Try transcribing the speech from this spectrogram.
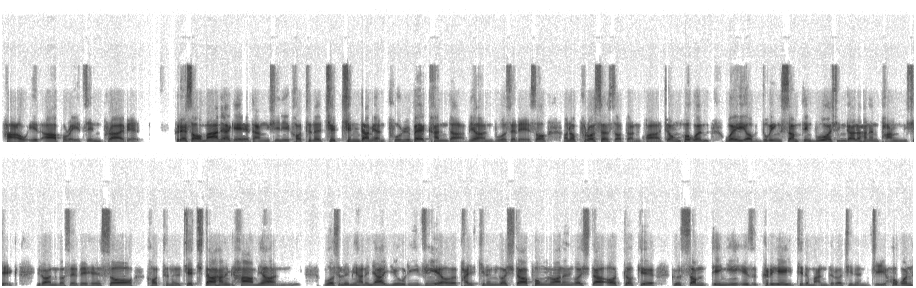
how it operates in private. 그래서 만약에 당신이 커튼을 제친다면 풀백한다면 무엇에 대해서? 어느 프로세스 어떤 과정 혹은 way of doing something 무엇인가를 하는 방식 이러한 것에 대해서 커튼을 제치다 하면 무엇을 의미하느냐? You reveal 밝히는 것이다, 폭로하는 것이다. 어떻게 그 something이 is created 만들어지는지, 혹은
